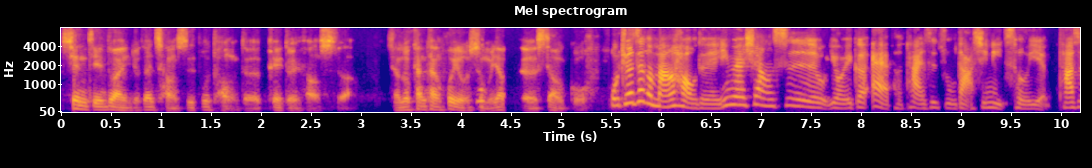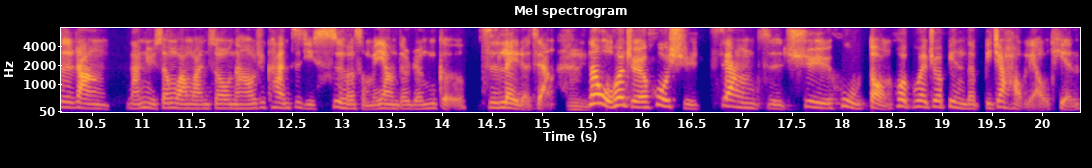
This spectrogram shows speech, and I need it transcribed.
现阶段有在尝试不同的配对方式啊。想说看看会有什么样的效果？我觉得这个蛮好的耶，因为像是有一个 App，它也是主打心理测验，它是让。男女生玩完之后，然后去看自己适合什么样的人格之类的，这样。嗯，那我会觉得或许这样子去互动，会不会就变得比较好聊天，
